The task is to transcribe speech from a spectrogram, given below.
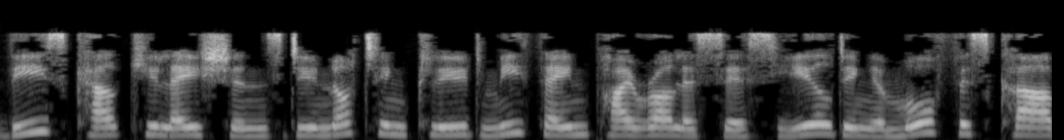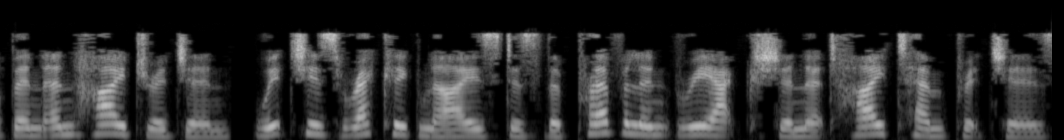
these calculations do not include methane pyrolysis yielding amorphous carbon and hydrogen, which is recognized as the prevalent reaction at high temperatures.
